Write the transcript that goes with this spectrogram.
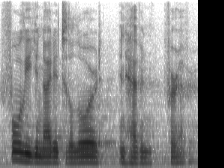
fully united to the Lord in heaven forever.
